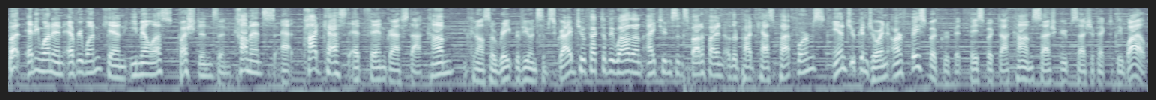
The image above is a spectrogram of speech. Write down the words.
But anyone and everyone can email us questions and comments at podcast at fangraphs.com. You can also rate, review, and subscribe to Effectively Wild on iTunes and Spotify and other podcast platforms. And you can join our Facebook group at facebook.com slash group slash effectively wild.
